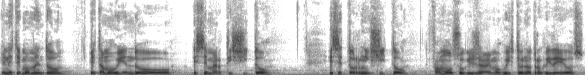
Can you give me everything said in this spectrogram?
En este momento estamos viendo ese martillito, ese tornillito famoso que ya hemos visto en otros videos,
